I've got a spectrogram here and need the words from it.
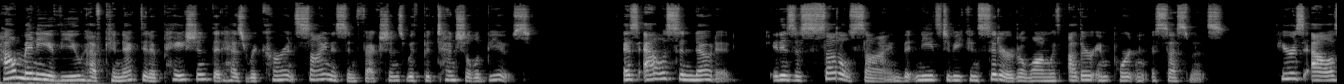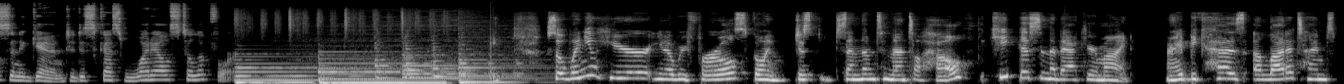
how many of you have connected a patient that has recurrent sinus infections with potential abuse? As allison noted it is a subtle sign that needs to be considered along with other important assessments Here's Allison again to discuss what else to look for. So when you hear, you know, referrals going, just send them to mental health. Keep this in the back of your mind, right? Because a lot of times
